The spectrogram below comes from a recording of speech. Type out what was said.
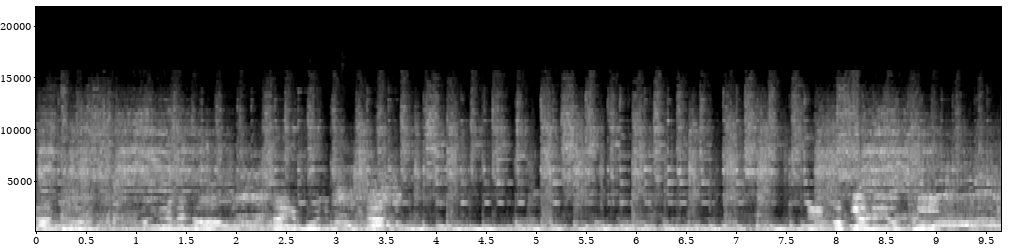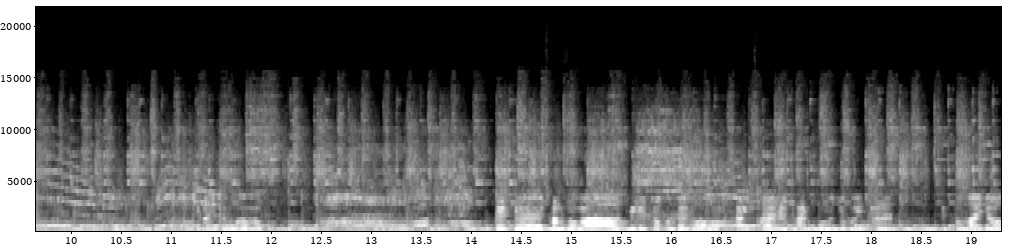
라운드 막 들으면서 스타일을 보여주고 있습니다. 네, 어깨 올려요. 무. 배틀 장소가 되게 좁은데도 자기 스타일을 잘 보여주고 있는 네, 소마이죠.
